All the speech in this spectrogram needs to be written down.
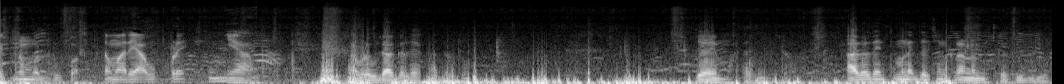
એક નંબર રૂપા તમારે આવવું પડે? ત્યાં આપણે હતો જય માતાજી મિત્રો. આગળ તમને દર્શન કરવાના મિત્રો કીધું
